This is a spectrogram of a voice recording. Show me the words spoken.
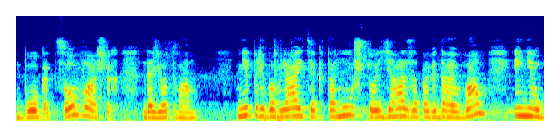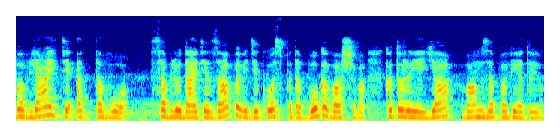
Бог отцов ваших, дает вам. Не прибавляйте к тому, что я заповедаю вам, и не убавляйте от того. Соблюдайте заповеди Господа Бога вашего, которые я вам заповедую.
